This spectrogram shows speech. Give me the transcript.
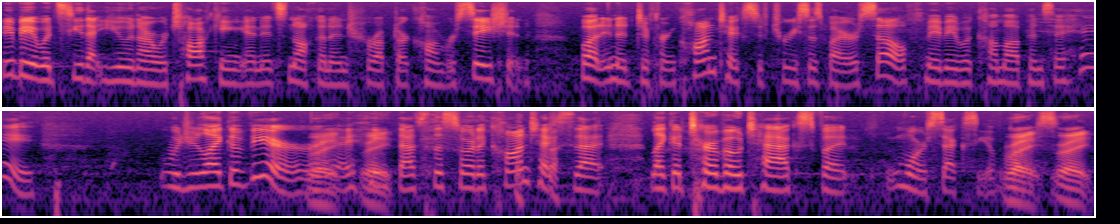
maybe it would see that you and I were talking and it's not going to interrupt our conversation. But in a different context, if Teresa's by herself, maybe it would come up and say, hey, would you like a beer? Right, I right. think that's the sort of context that, like a TurboTax, but more sexy, of right, course. Right, right.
